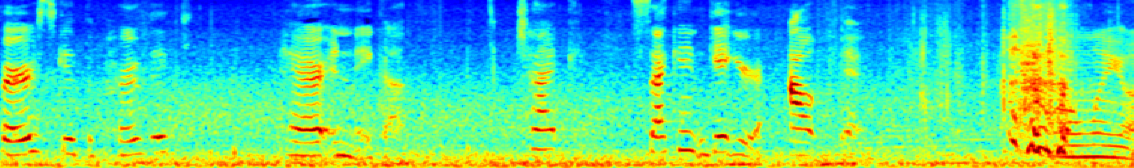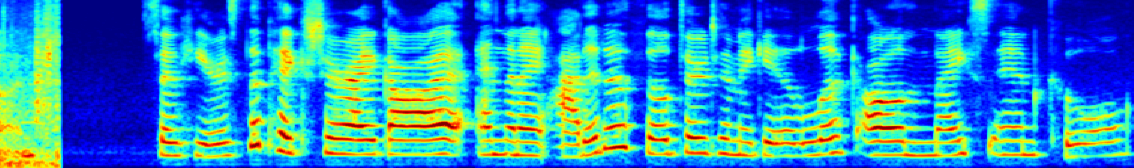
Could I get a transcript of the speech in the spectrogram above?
First, get the perfect hair and makeup. Check. Second, get your outfit. oh my god. So here's the picture I got, and then I added a filter to make it look all nice and cool.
